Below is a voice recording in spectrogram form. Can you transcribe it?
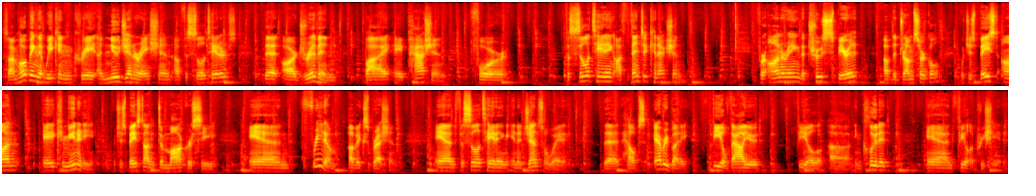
So I'm hoping that we can create a new generation of facilitators that are driven by a passion for facilitating authentic connection, for honoring the true spirit of the drum circle, which is based on a community, which is based on democracy and freedom of expression, and facilitating in a gentle way that helps everybody feel valued, feel uh, included, and feel appreciated.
